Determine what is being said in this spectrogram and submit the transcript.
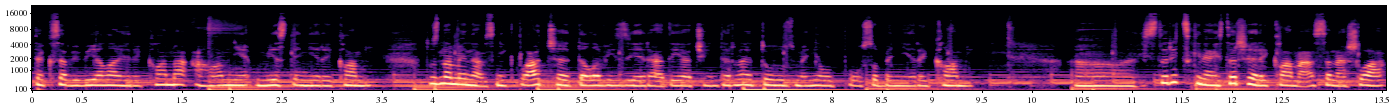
tak sa vyvíjala aj reklama a hlavne umiestnenie reklamy. To znamená vznik tlače, televízie, rádia či internetu zmenilo pôsobenie reklamy. Uh, historicky najstaršia reklama sa našla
